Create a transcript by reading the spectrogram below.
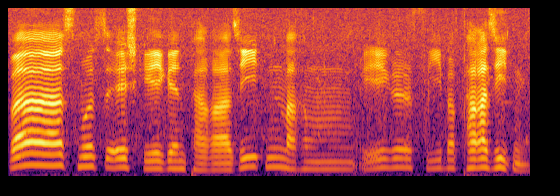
Was muss ich gegen Parasiten machen? Egel, Fieber, Parasiten.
